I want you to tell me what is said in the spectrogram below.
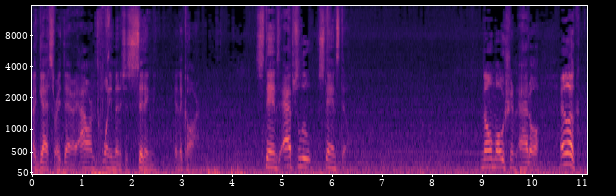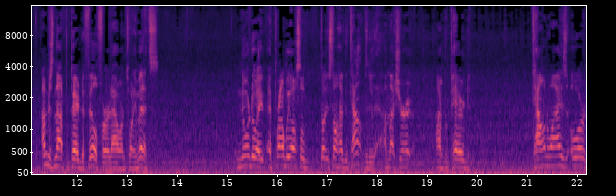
a guess right there. An hour and twenty minutes just sitting in the car. Stands absolute standstill. No motion at all. And look, I'm just not prepared to fill for an hour and 20 minutes. Nor do I, I probably also just don't have the talent to do that. I'm not sure I'm prepared talent wise or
